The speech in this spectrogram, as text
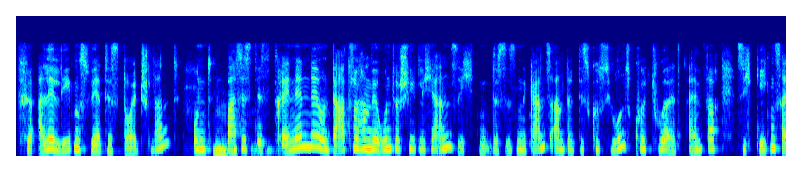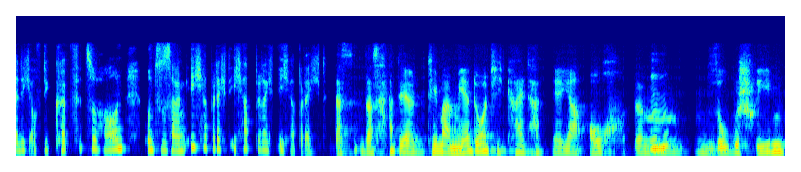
für alle lebenswertes Deutschland. Und mhm. was ist das Trennende? Und dazu haben wir unterschiedliche Ansichten. Das ist eine ganz andere Diskussionskultur, als einfach sich gegenseitig auf die Köpfe zu hauen und zu sagen, ich habe recht, ich habe recht, ich habe recht. Das, das hat der Thema Mehrdeutigkeit hat er ja auch ähm, mhm. so beschrieben,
